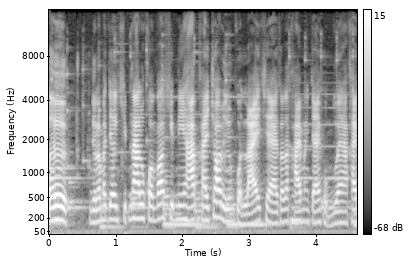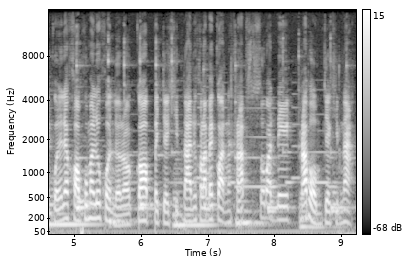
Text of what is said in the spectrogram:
เออเดี๋ยวเรามาเจอคลิปหน้าทุกคนก็คลิปนี้ครับ ใครชอบอย่าลืมกดไลค์แชร์ซับสไครต์กำลังใจให้ผมด้วยนะ ใครกดได้แล้วขอบคุณมากทุกคน เดี๋ยวเราก็ไปเจอคลิปหน้าทุกคนลาไปก่อนนะครับ สวัสดีครับผมเจอคลิปหน้า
